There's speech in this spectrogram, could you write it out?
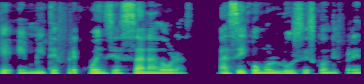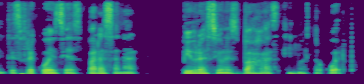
que emite frecuencias sanadoras, así como luces con diferentes frecuencias para sanar vibraciones bajas en nuestro cuerpo.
